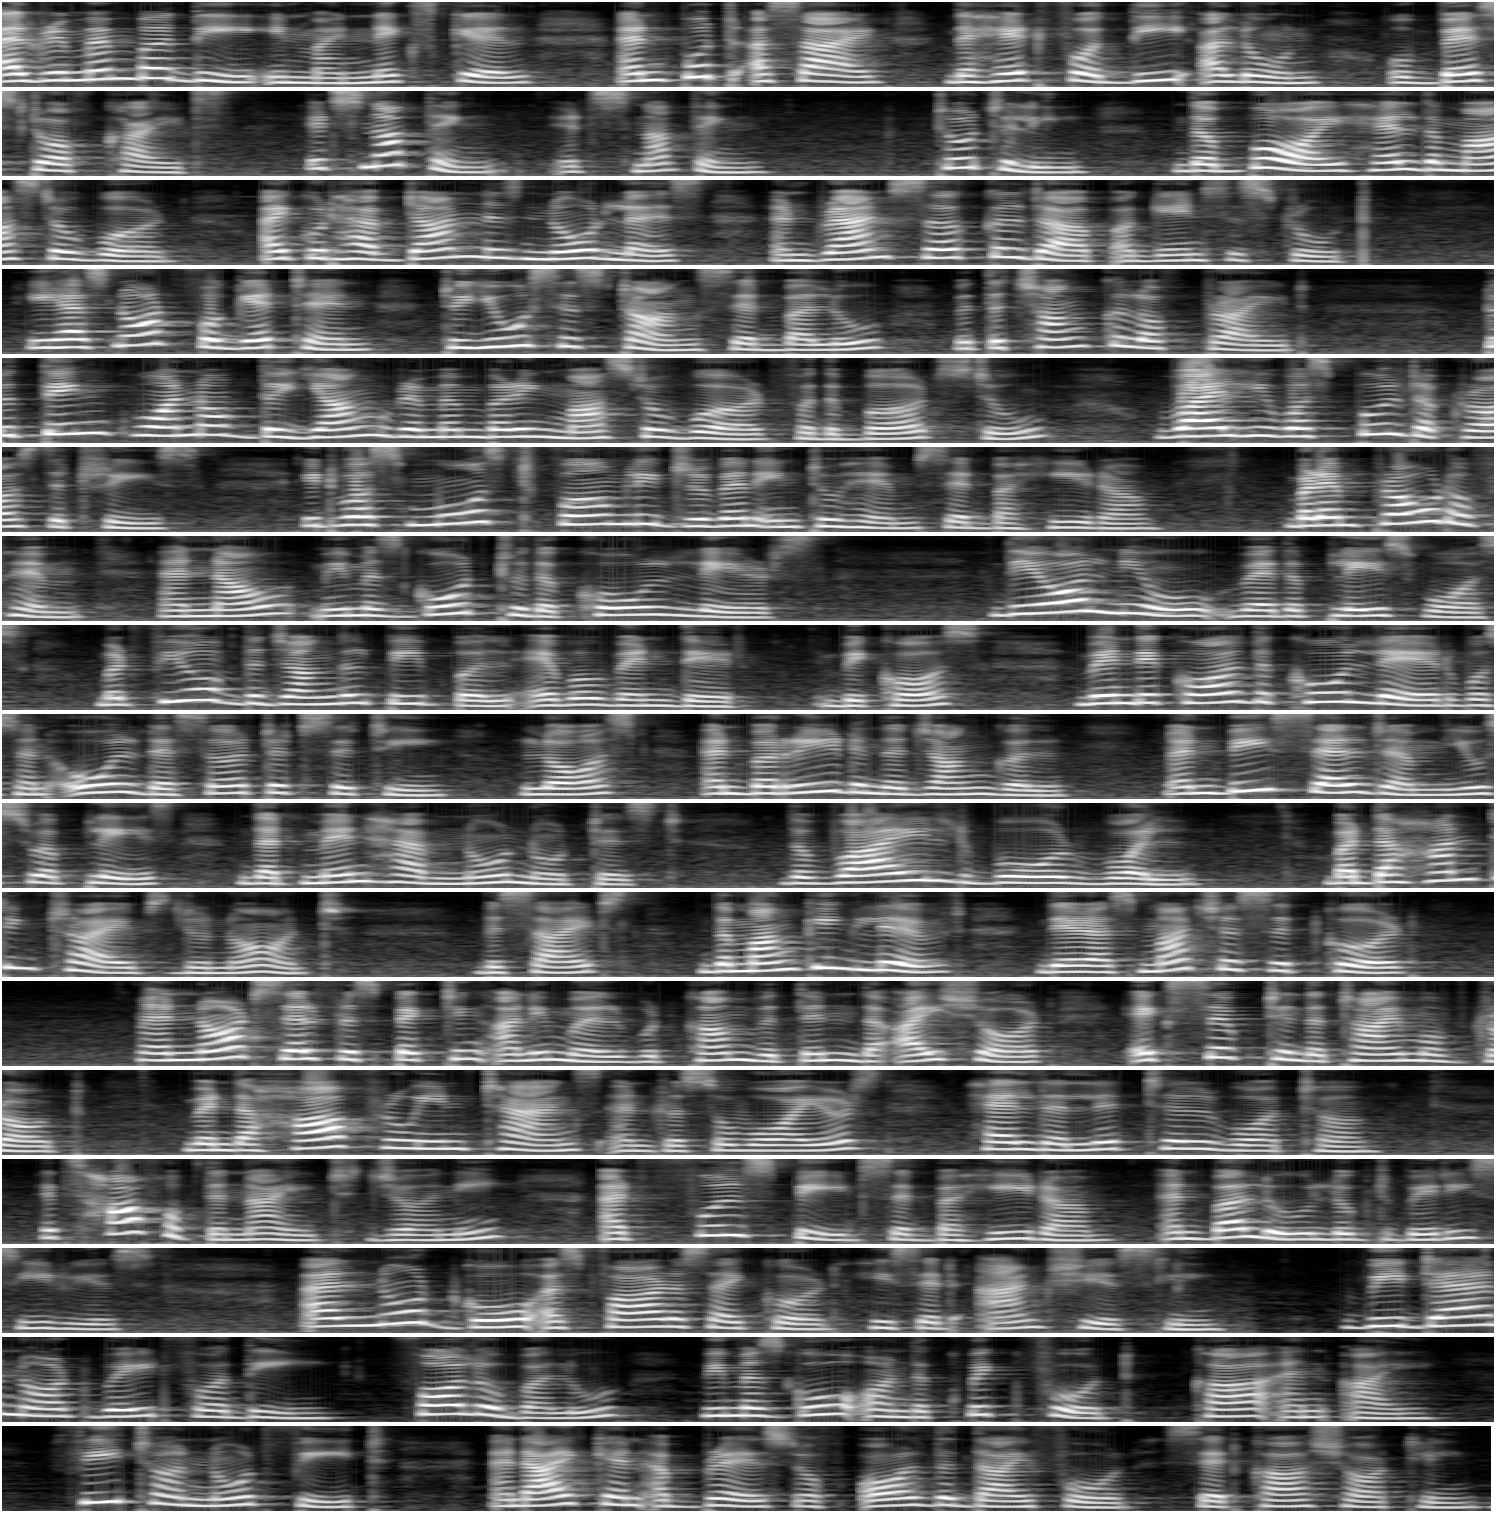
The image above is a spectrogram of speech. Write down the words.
I'll remember thee in my next kill and put aside the head for thee alone, O best of kites. It's nothing, it's nothing. Totally. The boy held the master word. I could have done no less, and Rann circled up against his throat. He has not forgotten to use his tongue, said Baloo with a chuckle of pride. To think one of the young remembering master word for the birds too, while he was pulled across the trees. It was most firmly driven into him, said Bagheera. But I'm proud of him, and now we must go to the cold lairs. They all knew where the place was, but few of the jungle people ever went there, because when they called the cold lair was an old deserted city, lost and buried in the jungle, and beasts seldom used to a place that men have no noticed. The wild boar will, but the hunting tribes do not. Besides, the monkey lived there as much as it could, and not self respecting animal would come within the eye shot except in the time of drought, when the half ruined tanks and reservoirs held a little water. It's half of the night journey at full speed, said Bagheera, and Baloo looked very serious. I'll not go as far as I could, he said anxiously. We dare not wait for thee. Follow, Baloo. We must go on the quick foot, Kaa and I. Feet or not feet, and I can abreast of all the thy four, said Kaa shortly.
